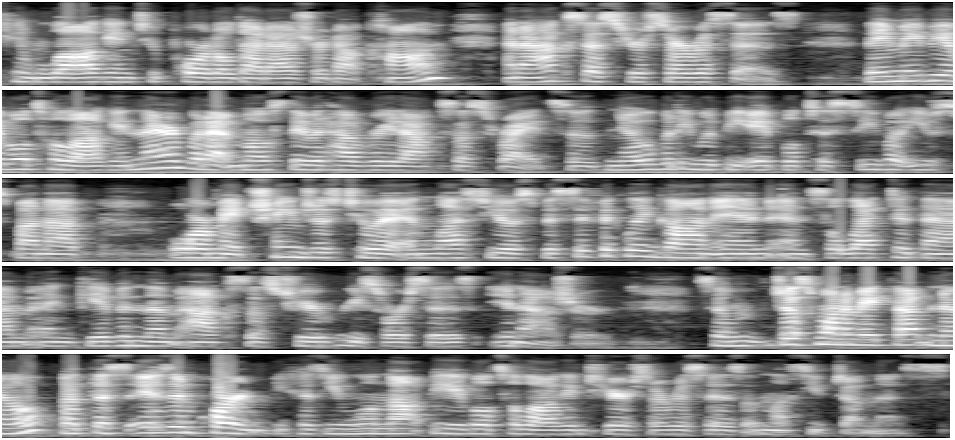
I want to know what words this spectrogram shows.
can log into portal.azure.com and access your services. They may be able to log in there, but at most they would have read access rights. So nobody would be able to see what you've spun up or make changes to it unless you have specifically gone in and selected them and given them access to your resources in Azure. So just want to make that note, but this is important because you will not be able to log into your services unless you've done this.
